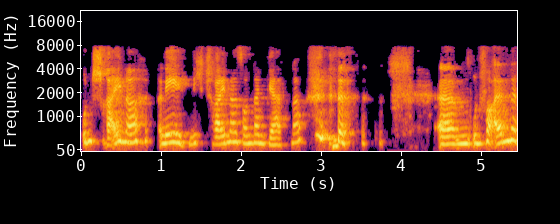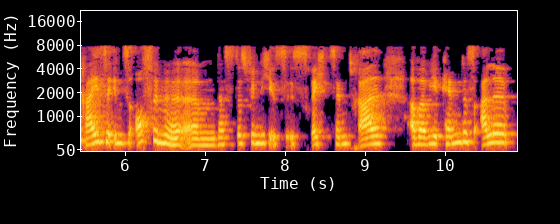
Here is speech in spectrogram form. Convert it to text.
und Schreiner, nee, nicht Schreiner, sondern Gärtner. ähm, und vor allem eine Reise ins Offene, ähm, das, das finde ich ist, ist recht zentral. Aber wir kennen das alle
